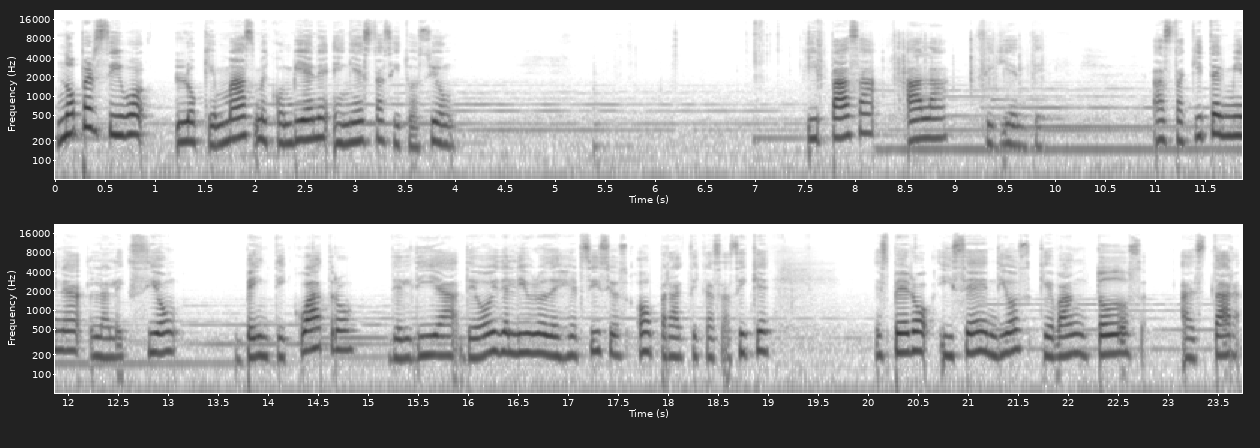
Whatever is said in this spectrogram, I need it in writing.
No percibo lo que más me conviene en esta situación. y pasa a la siguiente. Hasta aquí termina la lección 24 del día de hoy del libro de ejercicios o prácticas. Así que espero y sé en Dios que van todos a estar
